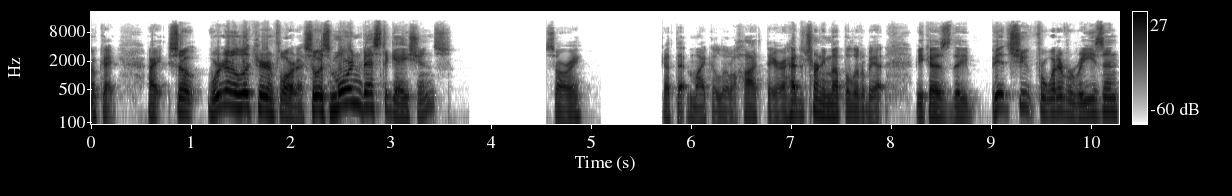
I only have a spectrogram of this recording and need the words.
Okay. All right. So we're going to look here in Florida. So it's more investigations. Sorry. Got that mic a little hot there. I had to turn him up a little bit because the BitChute, for whatever reason,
